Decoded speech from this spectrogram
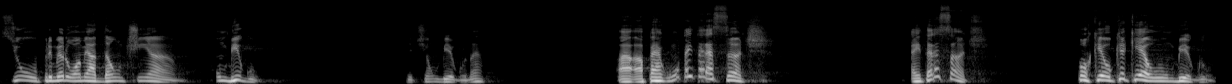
se o primeiro homem Adão tinha umbigo. Se tinha umbigo, né? A, a pergunta é interessante. É interessante. Porque o que é o umbigo?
